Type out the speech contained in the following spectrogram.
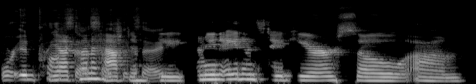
or in process? yeah, kind of I half should say. empty. I mean, Aiden stayed here, so um,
